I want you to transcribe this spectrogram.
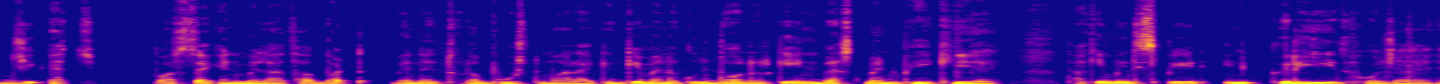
जी एच पर सेकंड मिला था बट मैंने थोड़ा बूस्ट मारा क्योंकि मैंने कुछ डॉलर की इन्वेस्टमेंट भी की है ताकि मेरी स्पीड इंक्रीज हो जाए।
